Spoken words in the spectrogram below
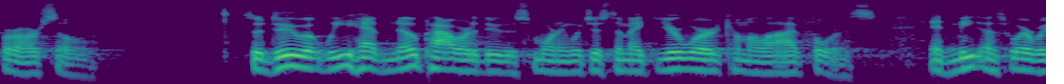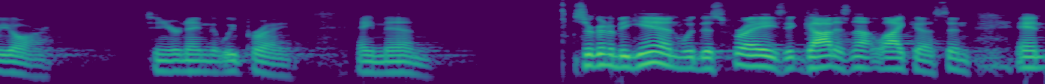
for our soul? So do what we have no power to do this morning, which is to make your word come alive for us and meet us where we are. It's in your name that we pray. Amen. So we're going to begin with this phrase that God is not like us. And, and,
